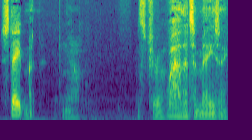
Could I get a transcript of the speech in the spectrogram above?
statement. Yeah, it's true. Wow, that's amazing.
